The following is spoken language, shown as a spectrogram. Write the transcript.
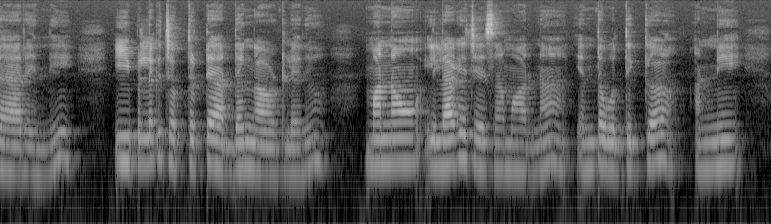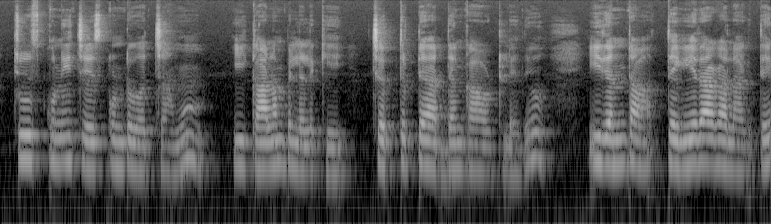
తయారైంది. ఈ పిల్లకి చెప్తుంటే అర్థం కావట్లేదు. మనం ఇలాగే చేసాము అరుణ? ఎంత ఒద్దిగ్గా అన్నీ చూసుకుని చేసుకుంటూ వచ్చాము ఈ కాలం పిల్లలకి. చెప్తుంటే అర్థం కావట్లేదు. ఇదంతా తెగేదాగా లాగితే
